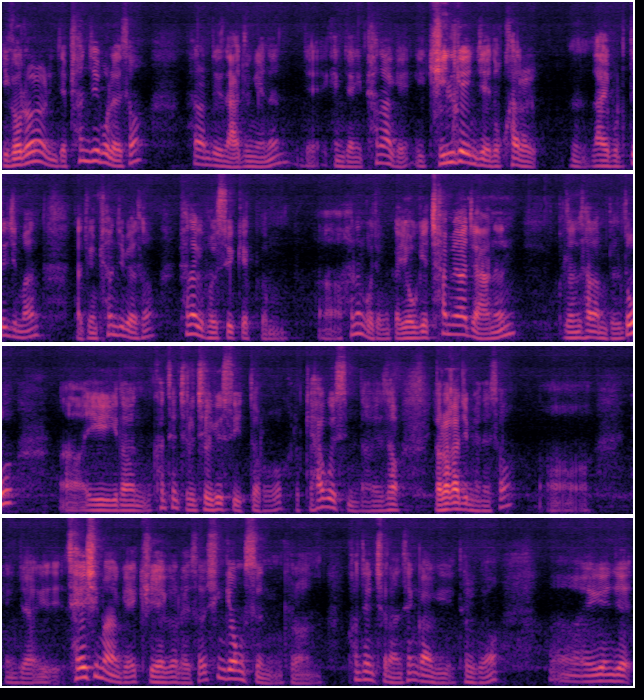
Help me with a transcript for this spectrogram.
이거를 이제 편집을 해서 사람들이 나중에는 이제 굉장히 편하게 이 길게 이제 녹화를 음, 라이브로 뜨지만 나중에 편집해서 편하게 볼 수 있게끔 어, 하는 거죠. 그러니까 여기에 참여하지 않은 그런 사람들도 어, 이- 이런 컨텐츠를 즐길 수 있도록 그렇게 하고 있습니다. 그래서 여러 가지 면에서 어, 굉장히 세심하게 기획을 해서 신경 쓴 그런 컨텐츠라는 생각이 들고요. 어, 이게 이제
